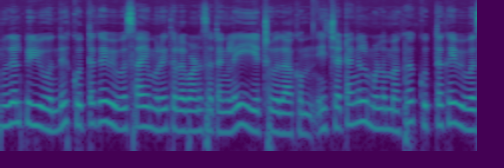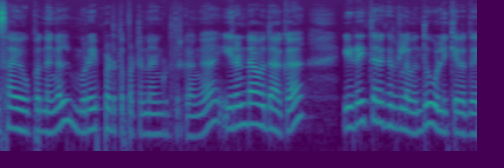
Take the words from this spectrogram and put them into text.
முதல் பிரிவு வந்து குத்தகை விவசாய முறை தொடர்பான சட்டங்களை இயற்றுவதாகும். இச்சட்டங்கள் மூலமாக குத்தகை விவசாய ஒப்பந்தங்கள் முறைப்படுத்தப்பட்டன கொடுத்துருக்காங்க. இரண்டாவதாக இடைத்தரகர்களை வந்து ஒழிக்கிறது.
